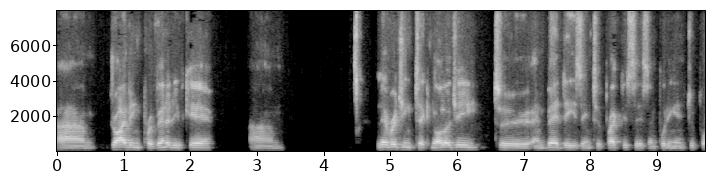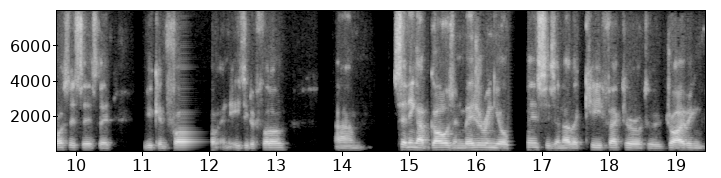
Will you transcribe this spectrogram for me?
um, driving preventative care, um, leveraging technology to embed these into practices and putting into processes that you can follow and easy to follow. Um, setting up goals and measuring your business is another key factor to driving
